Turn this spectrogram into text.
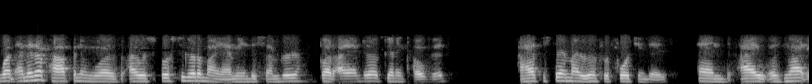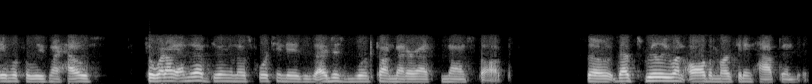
what ended up happening was I was supposed to go to Miami in December, but I ended up getting COVID. I had to stay in my room for 14 days and I was not able to leave my house. So what I ended up doing in those 14 days is I just worked on MetaRats nonstop. So that's really when all the marketing happened.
